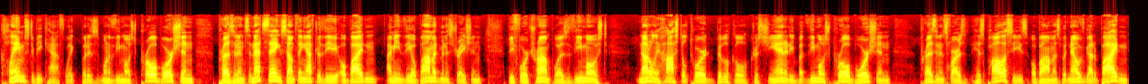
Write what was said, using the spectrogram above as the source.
claims to be Catholic, but is one of the most pro-abortion." presidents, and that's saying something after the Biden, I mean the Obama administration before Trump was the most not only hostile toward biblical Christianity, but the most pro-abortion president as far as his policies, Obama's. But now we've got Biden,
